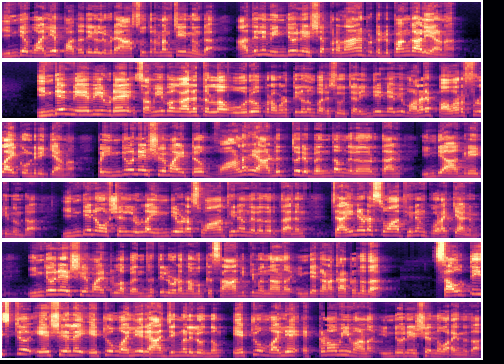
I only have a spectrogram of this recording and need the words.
ഇന്ത്യ വലിയ പദ്ധതികൾ ഇവിടെ ആസൂത്രണം ചെയ്യുന്നുണ്ട്. അതിലും ഇന്തോനേഷ്യ പ്രധാനപ്പെട്ട ഒരു പങ്കാളിയാണ്. ഇന്ത്യൻ നേവിയുടെ സമീപകാലത്തുള്ള ഓരോ പ്രവൃത്തികളും പരിശോധിച്ചാൽ ഇന്ത്യൻ നേവി വളരെ പവർഫുൾ ആയിക്കൊണ്ടിരിക്കുകയാണ്. അപ്പൊ ഇന്തോനേഷ്യയുമായിട്ട് വളരെ അടുത്തൊരു ബന്ധം നിലനിർത്താൻ ഇന്ത്യ ആഗ്രഹിക്കുന്നുണ്ട്. ഇന്ത്യൻ ഓഷനിലുള്ള ഇന്ത്യയുടെ സ്വാധീനം നിലനിർത്താനും ചൈനയുടെ സ്വാധീനം കുറയ്ക്കാനും ഇന്തോനേഷ്യയുമായിട്ടുള്ള ബന്ധത്തിലൂടെ നമുക്ക് സാധിക്കുമെന്നാണ് ഇന്ത്യ കണക്കാക്കുന്നത്. സൗത്ത് ഈസ്റ്റ് ഏഷ്യയിലെ ഏറ്റവും വലിയ രാജ്യങ്ങളിലൊന്നും ഏറ്റവും വലിയ എക്കണോമിയുമാണ് ഇന്തോനേഷ്യ എന്ന് പറയുന്നത്.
